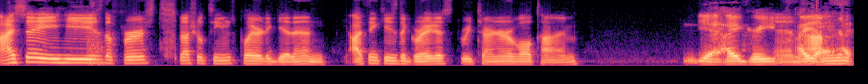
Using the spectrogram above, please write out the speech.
I say he is the first special teams player to get in. I think he's the greatest returner of all time. Yeah, I agree. And I, am gonna,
